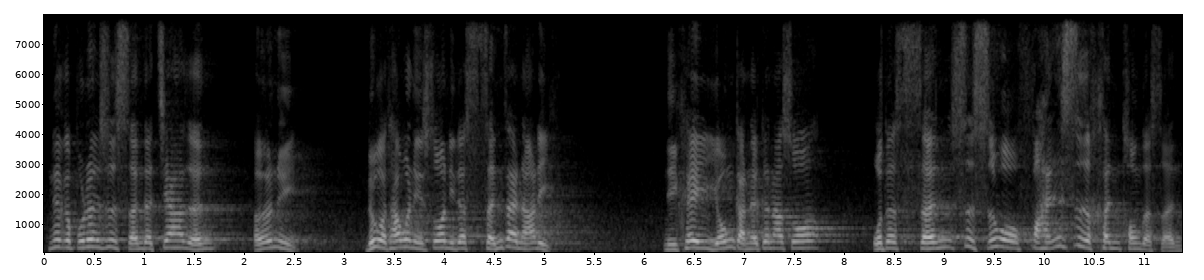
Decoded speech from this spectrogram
那个不认识神的家人儿女，如果他问你说你的神在哪里，你可以勇敢的跟他说：我的神是使我凡事亨通的神。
